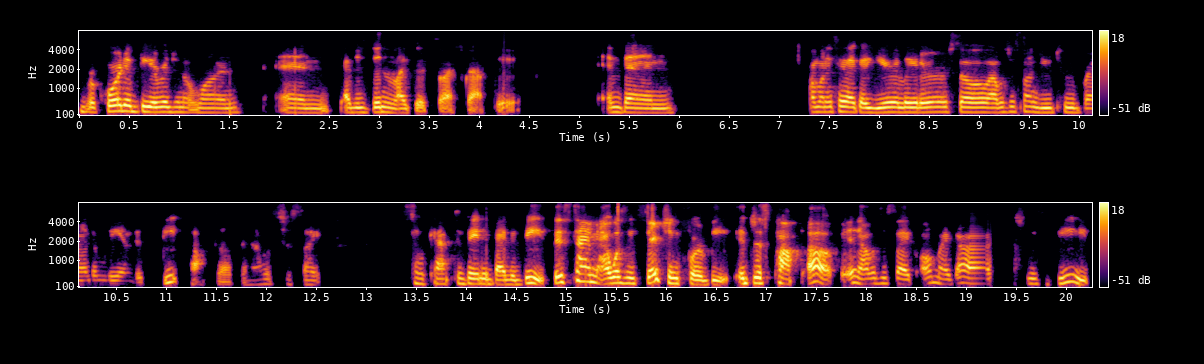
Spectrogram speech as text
recorded the original one and I just didn't like it, so I scrapped it. And then I want to say like a year later or so, I was just on YouTube randomly and this beat popped up, and I was just like so captivated by the beat. This time I wasn't searching for a beat, it just popped up, and I was just like, oh my gosh, this beat.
